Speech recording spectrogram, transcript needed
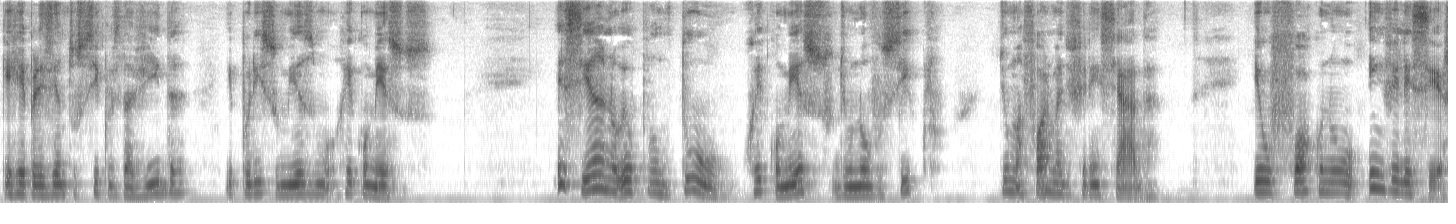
que representa os ciclos da vida e por isso mesmo recomeços. Esse ano eu pontuo o recomeço de um novo ciclo de uma forma diferenciada. Eu foco no envelhecer,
